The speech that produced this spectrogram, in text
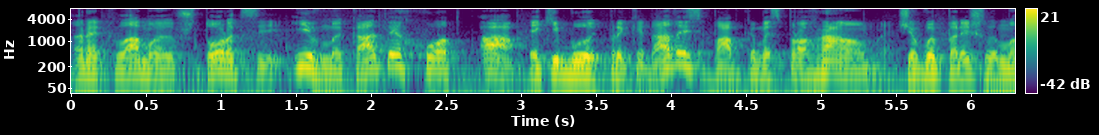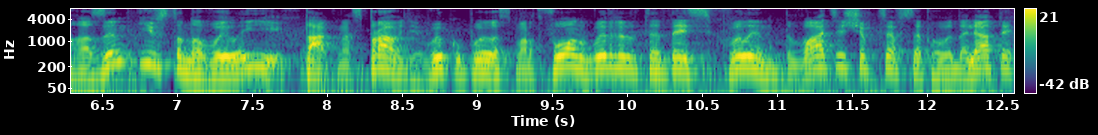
рекламою в шторці і вмикати Hot App, які будуть прикидатись папками з програмами, щоб ви перейшли в магазин і встановили їх. Так, насправді ви купили смартфон, витратите десь хвилин 20, щоб це все повидаляти.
